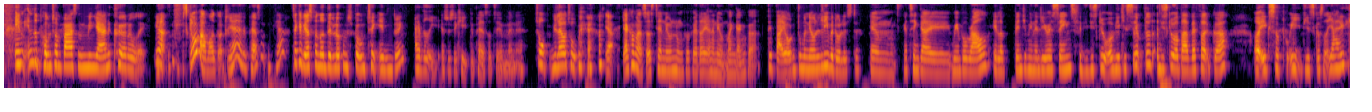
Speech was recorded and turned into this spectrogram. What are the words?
In, intet punktum, bare sådan min hjerne kører derud af. Ja. Beskriver meget, meget godt. Ja, det passer. Ja. Så kan vi også få noget af det lokumsbogen ting ind, ikke? Ej, jeg ved ikke, jeg synes ikke helt, det passer til, men uh, to, vi laver to. Ja. jeg kommer altså også til at nævne nogle forfattere, jeg har nævnt mange gange før. Det er bare i orden. Du må nævne lige, hvad du har lyst til. Um, jeg tænker uh, Rainbow Rowell eller Benjamin Alira Saints, fordi de skriver virkelig simpelt, og de skriver bare, hvad folk gør, og ikke så poetisk og sådan noget. Jeg er ikke...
